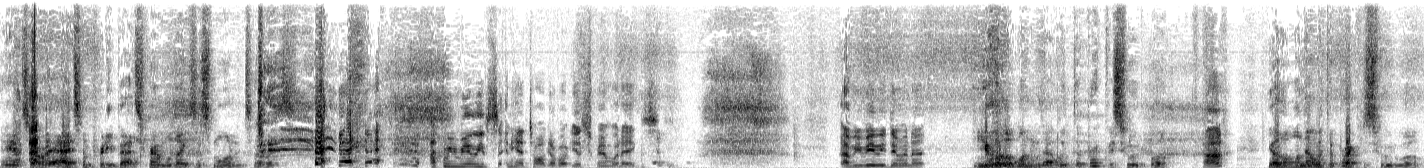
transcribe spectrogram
And it's alright. I had some pretty bad scrambled eggs this morning, so it's, Are we really sitting here talking about your scrambled eggs? Are we really doing that? you're the one that with the breakfast food. Will Huh? you're the one that with the breakfast food. Will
